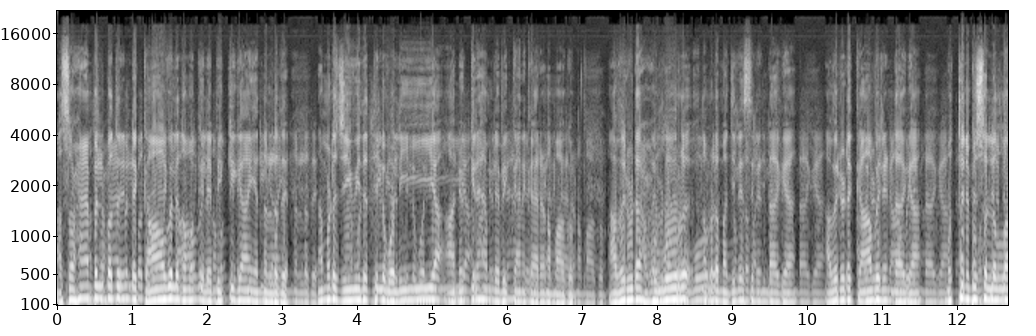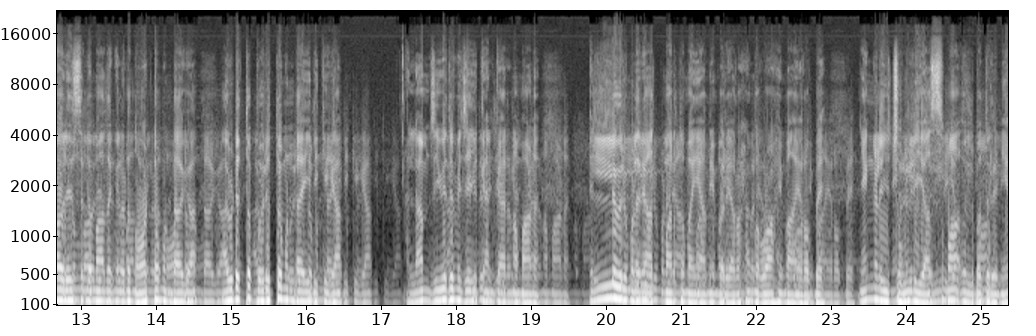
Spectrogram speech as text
അസുഹാബുൽ ബദറിന്റെ കാവൽ നമുക്ക് ലഭിക്കുക എന്നുള്ളത് നമ്മുടെ ജീവിതത്തിൽ വലിയ അനുഗ്രഹം ലഭിക്കാൻ കാരണമാകും. അവരുടെ ഹുളൂർ നമ്മുടെ മജ്ലിസിൽ ഉണ്ടാകുക അവരുടെ കാവലുണ്ടാകുക മുത്തുനബി സല്ലാ അലൈഹി വസല്ലം തങ്ങളുടെ നോട്ടമുണ്ടാകുക അവിടുത്തെ പൊരുത്തമുണ്ടായിരിക്കുക. എല്ലാം ജീവിതം വിജയിക്കാൻ കാരണമാണ്. എല്ലാവരും വളരെ ആത്മാർത്ഥമായി ആമീൻ പറയാം. റഹ്മാൻ റഹീമായ റബ്ബേ ഞങ്ങൾ ഈ ചൊല്ലി അസ്മാ ഉൽ ബദറിനെ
